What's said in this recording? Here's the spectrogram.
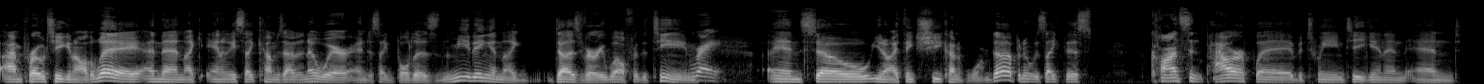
I'm pro Tegan all the way, and then like Annalise like comes out of nowhere and just like bulldozes in the meeting and like does very well for the team. Right. And so, you know, I think she kind of warmed up, and it was like this constant power play between Tegan and and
